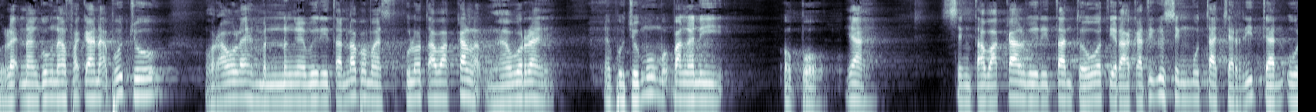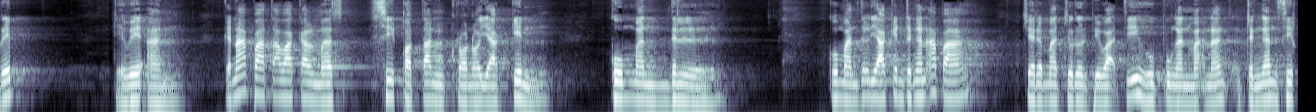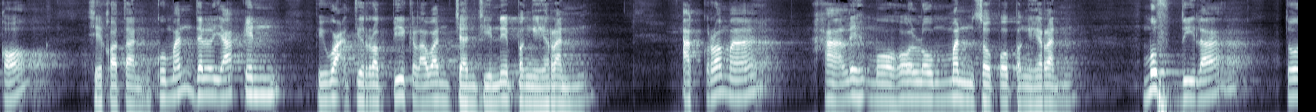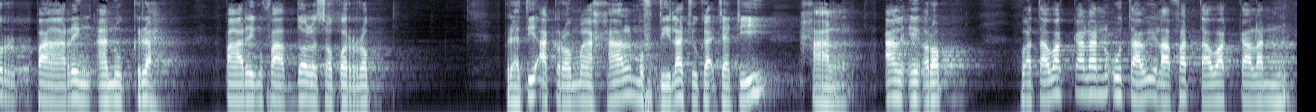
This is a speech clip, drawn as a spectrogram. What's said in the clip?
lek nanggung nafakai anak bojo ora oleh menenge wiritan apa Mas kula tawakal ngawur ae Ya bojomu mau pangani opo? Ya. Sing tawakal wiritan dawa tirakat iku sing mutajarridan urip dhewean. Kenapa tawakal Mas? Sikotan krono yakin kumandel. Kumandel yakin dengan apa? Jerema jurur biwakti hubungan makna dengan siko, sikotan. Kumandel yakin biwa'di rabbi kelawan janjine pangeran akroma halih moho loman sopo pangeran mufdila tur paring anugerah paring fadol sopo rob berarti akroma hal mufdila juga jadi hal. Al i'rab wa tawakkalan utawi lafat tawakkalan.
